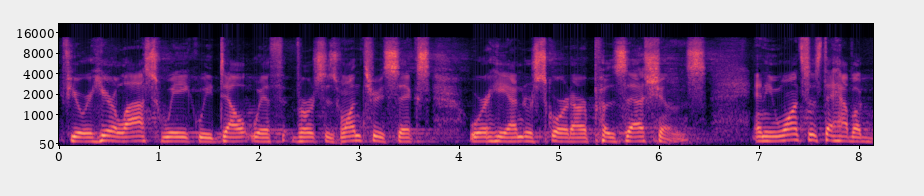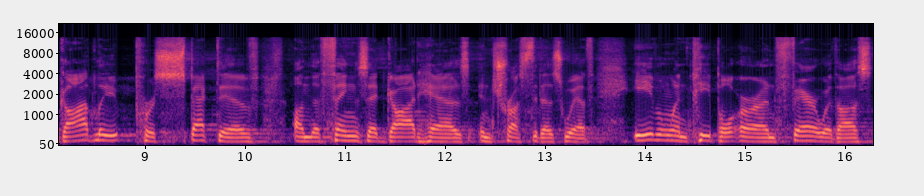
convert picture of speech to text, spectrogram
If you were here last week, we dealt with verses 1 through 6, where he underscored our possessions and he wants us to have a godly perspective on the things that God has entrusted us with, even when people are unfair with us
